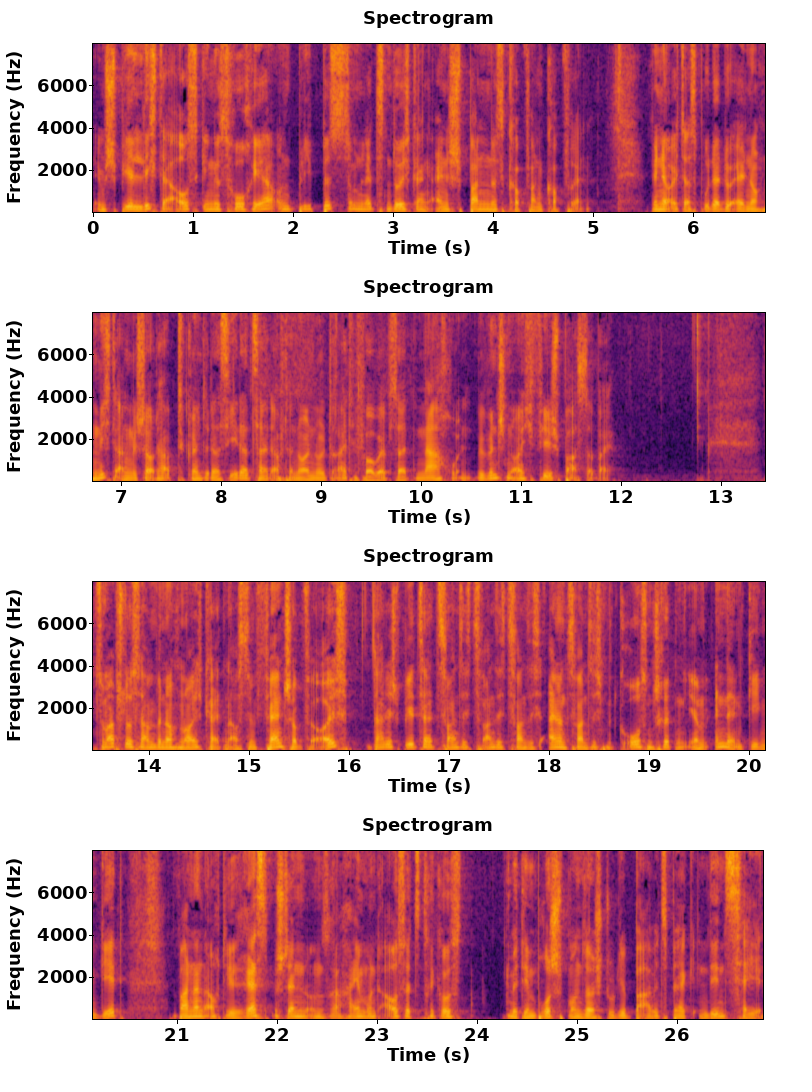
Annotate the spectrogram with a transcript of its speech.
Im Spiel Lichter aus ging es hoch her und blieb bis zum letzten Durchgang ein spannendes Kopf-an-Kopf-Rennen. Wenn ihr euch das Brüderduell noch nicht angeschaut habt, könnt ihr das jederzeit auf der 903 TV Website nachholen. Wir wünschen euch viel Spaß dabei. Zum Abschluss haben wir noch Neuigkeiten aus dem Fanshop für euch. Da die Spielzeit 2020-2021 mit großen Schritten ihrem Ende entgegengeht, wandern auch die Restbestände unserer Heim- und Auswärtstrikots mit dem Brustsponsor Studio Babelsberg in den Sale.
